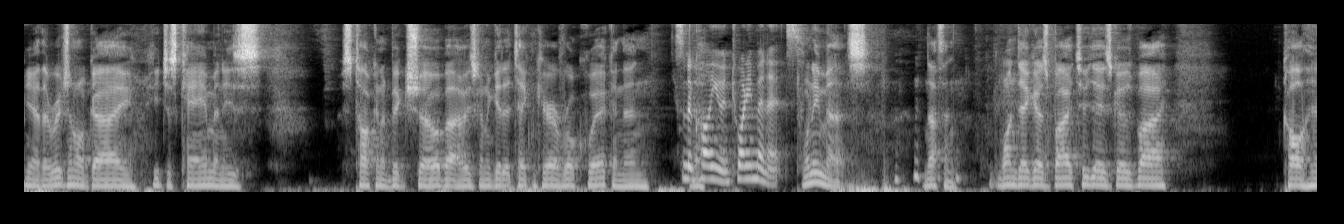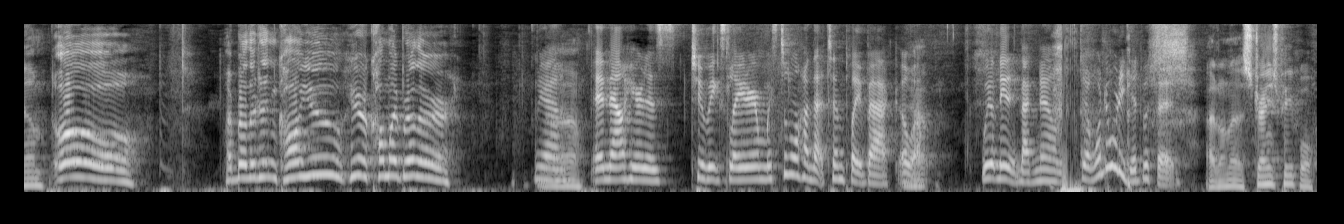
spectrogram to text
Yeah, the original guy, he just came and he's he's talking a big show about how he's going to get it taken care of real quick, and then He's going to call you in 20 minutes. 20 minutes, nothing. One day goes by, two days goes by. Call him. Oh, my brother didn't call you. Here, call my brother. Yeah. No. And now here it is, two weeks later, and we still don't have that template back. Oh well, Yep. We don't need it back now. I wonder what he did with it. I don't know. Strange people.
